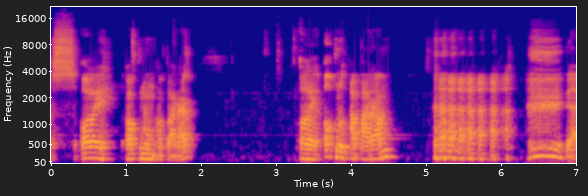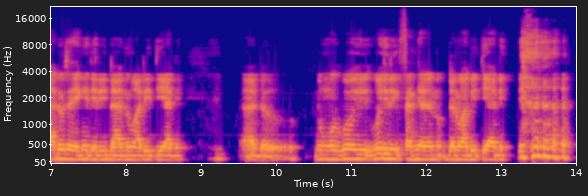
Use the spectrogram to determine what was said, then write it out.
s- oleh oknum aparat. Oleh oknum aparam. Aduh saya ingin jadi Danu Aditya nih. Aduh Tunggu gue gue jadi fansnya Dan, Danu Aditya nih.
